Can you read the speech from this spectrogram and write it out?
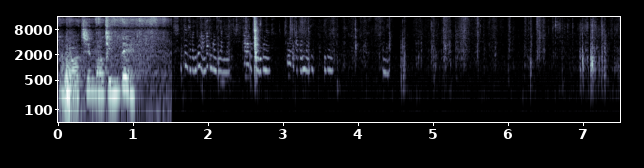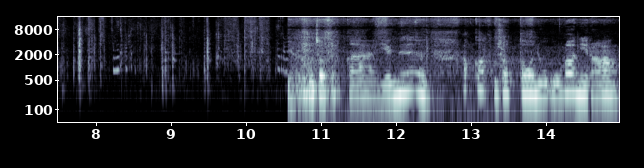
마지막인데 예쁘죠 색깔 얘는 아까 보셨던 요 오란이랑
